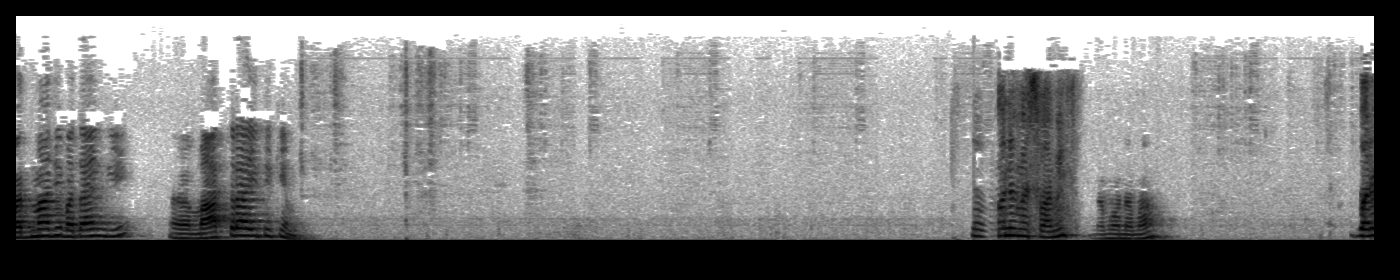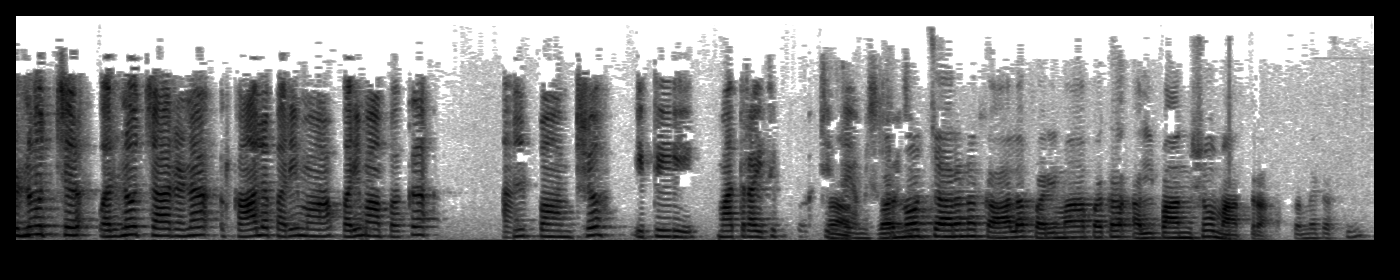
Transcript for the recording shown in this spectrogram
पद्मा जी बताएँगी मात्रा इति किम्? नमो नमः स्वामी। नमो नमः। वर्णोच्च वर्णोच्चारण कालपरिमा परिमापक अल्पांश इति मात्रा इति चिन्तयामि। वर्णोच्चारण काल परिमापक अल्पांशो मात्रा। सम्यक अस्ति?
